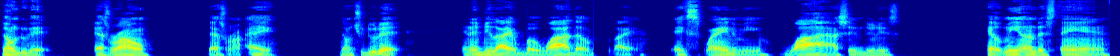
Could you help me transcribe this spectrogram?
Don't do that. That's wrong. That's wrong. Hey, don't you do that. And they'd be like, but why though? Like, explain to me why I shouldn't do this. Help me understand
